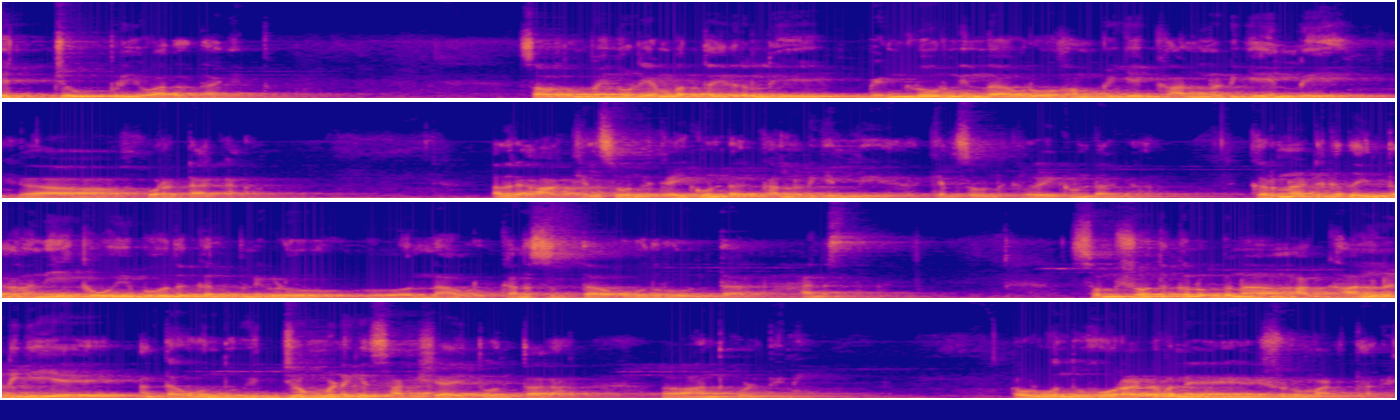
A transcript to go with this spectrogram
ಹೆಚ್ಚು ಪ್ರಿಯವಾದದ್ದಾಗಿತ್ತು. ಸಾವಿರದ ಒಂಬೈನೂರ ಎಂಬತ್ತೈದರಲ್ಲಿ ಬೆಂಗಳೂರಿನಿಂದ ಅವರು ಹಂಪಿಗೆ ಕಾಲ್ನಡಿಗೆಯಲ್ಲಿ ಹೊರಟಾಗ. ಆದರೆ ಆ ಕೆಲಸವನ್ನು ಕೈಗೊಂಡ ಕಾಲ್ನಡಿಗೆಯಲ್ಲಿ ಕೆಲಸವನ್ನು ಕೈಗೊಂಡಾಗ ಕರ್ನಾಟಕದ ಇಂಥ ಅನೇಕ ವೈಭವದ ಕಲ್ಪನೆಗಳು ಅವರು ಕನಸುತ್ತಾ ಹೋದರು ಅಂತ ಅನ್ನಿಸ್ತದೆ. ಸಂಶೋಧಕನೊಬ್ಬನ ಆ ಕಾಲ್ನಡಿಗೆಯೇ ಅಂತಹ ಒಂದು ವಿಜೃಂಭಣೆಗೆ ಸಾಕ್ಷಿ ಆಯಿತು ಅಂತ ಅಂದ್ಕೊಳ್ತೀನಿ. ಅವರು ಒಂದು ಹೋರಾಟವನ್ನೇ ಶುರು ಮಾಡ್ತಾರೆ.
